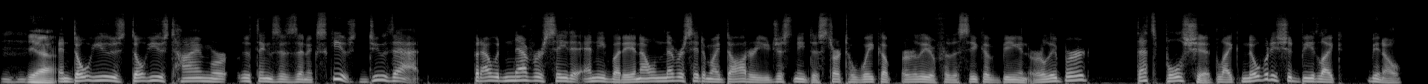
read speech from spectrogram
Yeah. and don't use don't use time or other things as an excuse. Do that. But i would never say to anybody and i will never say to my daughter you just need to start to wake up earlier for the sake of being an early bird. That's bullshit. Like nobody should be like you know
